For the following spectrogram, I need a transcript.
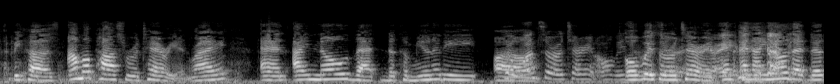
because I'm a past Rotarian, right? And I know that the community. But um, once a Rotarian, always always a a Rotarian. right? And, and I know that the,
